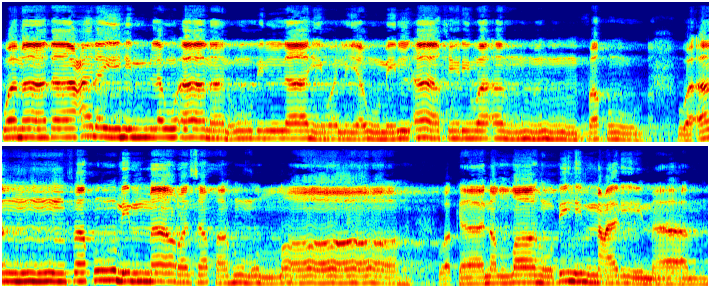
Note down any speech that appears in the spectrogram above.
وماذا عليهم لو آمنوا بالله واليوم الآخر وأنفقوا, وأنفقوا مما رزقهم الله وكان الله بهم عليما.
